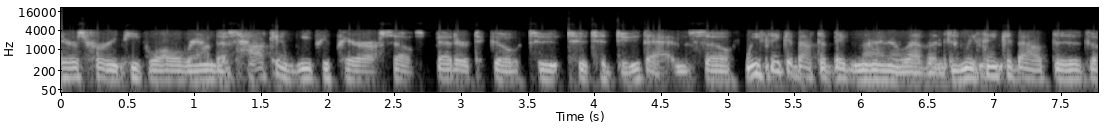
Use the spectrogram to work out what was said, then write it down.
there's hurting people all around us. How can we prepare ourselves better to go to to to do that? And so we think about the big 9/11s, and we think about the the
